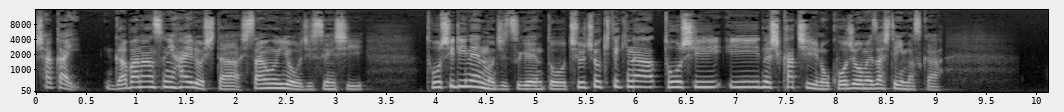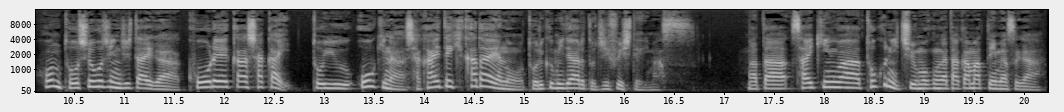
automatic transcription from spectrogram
社会、ガバナンスに配慮した資産運用を実践し、投資理念の実現と中長期的な投資主価値の向上を目指していますが、本投資法人自体が高齢化社会という大きな社会的課題への取り組みであると自負しています。また、最近は特に注目が高まっていますが、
